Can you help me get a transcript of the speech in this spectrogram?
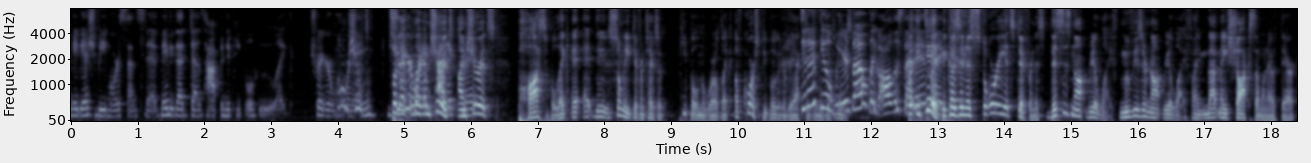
Maybe I should be more sensitive. Maybe that does happen to people who like trigger Oh, I'm warning. sure it's- But trigger I- like warning I'm sure it's I'm sure it's possible. Like eh, eh, there's so many different types of people in the world. Like of course people are going to react. Did to it feel weird things. though? Like all of a sudden, But it did like- because in a story, it's different. It's, this is not real life. Movies are not real life. I, that may shock someone out there.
